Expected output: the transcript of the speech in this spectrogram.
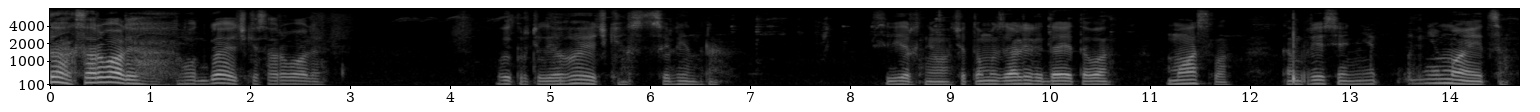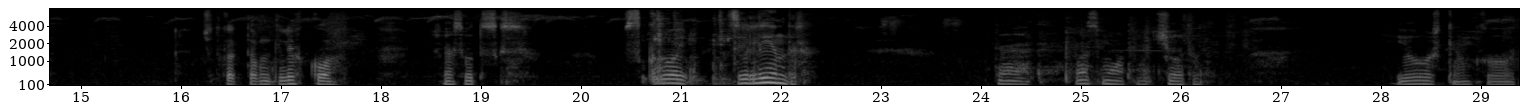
Так, сорвали. Вот гаечки сорвали. Выкрутил я гаечки с цилиндра. С верхнего. Что-то мы залили до этого масло. Компрессия не поднимается. Что-то как-то легко. Сейчас вот ск- вскроем цилиндр. Так, посмотрим, что тут. Ёшкин кот.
